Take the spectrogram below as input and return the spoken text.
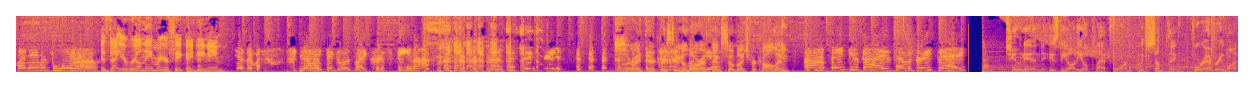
My name is Laura. Is that your real name or your fake ID name? Yeah, that was, no, I think it was like Christina. All right, there, Christina Laura. you. Thanks so much for calling. oh, thank you guys. Have a great day. TuneIn is the audio platform with something for everyone.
